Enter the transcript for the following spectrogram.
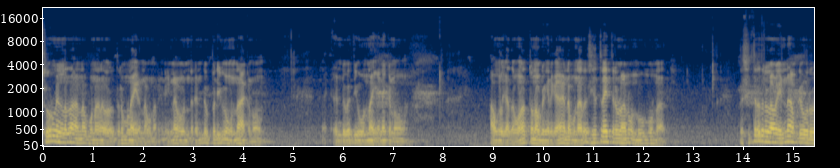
சூழ்நிலையில் தான் என்ன பண்ணார் அவர் திருமலாயர் என்ன பண்ணார்? கேட்டிங்கன்னா இந்த ரெண்டு பிரிவும் ஒன்றாக்கணும் ரெண்டு பேர்த்தையும் ஒன்றா இணைக்கணும். அவங்களுக்கு அதை உணர்த்தணும் அப்படிங்கிறதுக்காக என்ன பண்ணார்? சித்திரை திருவிழான்னு ஒன்று ஒன்றுனார் இந்த சித்திரை திருவிழாவில் என்ன அப்படி ஒரு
